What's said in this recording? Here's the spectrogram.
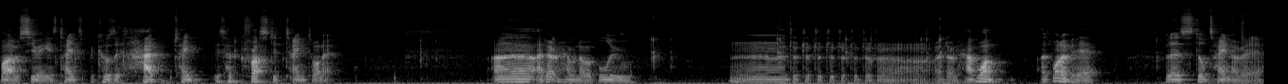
Well, I'm assuming it's tainted because it had taint, it had crusted taint on it. Uh, I don't have another bloom. I don't have one. There's one over here, but there's still taint over here.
